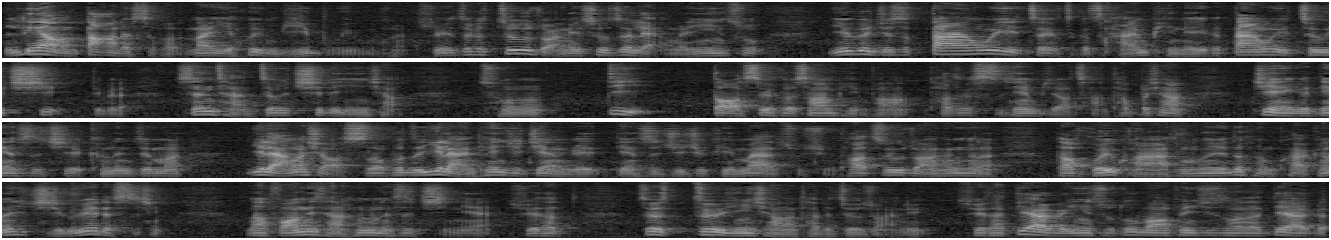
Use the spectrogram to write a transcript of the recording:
量大的时候，那也会弥补一部分。所以这个周转率受这两个因素，一个就是单位这这个产品的一个单位周期，对不对？生产周期的影响，从地到最后商品房，它这个时间比较长，它不像建一个电视机，可能这么一两个小时或者一两天就建个电视机就可以卖出去。它周转很可能，它回款啊什么东西都很快，可能几个月的事情。那房地产很可能是几年，所以它这这影响了它的周转率。所以它第二个因素，多方分析说的第二个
